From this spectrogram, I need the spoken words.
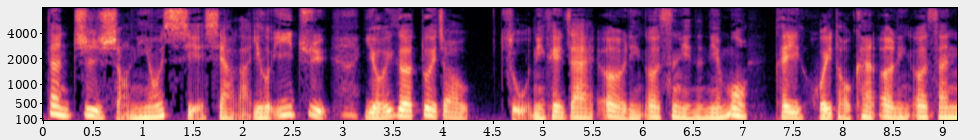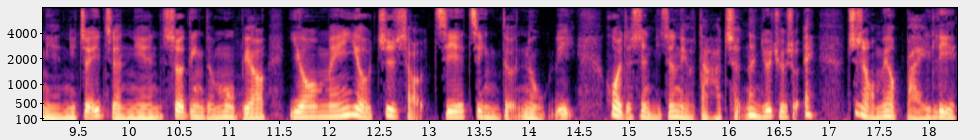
但至少你有写下来，有依据，有一个对照组，你可以在二零二四年的年末。可以回头看二零二三年，你这一整年设定的目标有没有至少接近的努力，或者是你真的有达成？那你就觉得说，哎，至少我没有白列，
